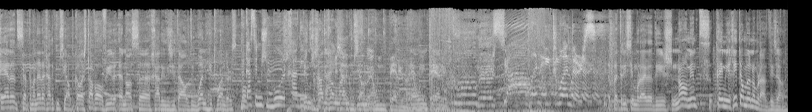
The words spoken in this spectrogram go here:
Era, de certa maneira, a rádio comercial, porque ela estava a ouvir a nossa rádio digital de One Hit Wonders. Por acaso temos boas rádios Temos digitais. rádios online. comercial é um império, não é? É um império. One Hit Wonders. A Patrícia Moreira diz: Normalmente quem me irrita é o meu namorado, diz ela.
